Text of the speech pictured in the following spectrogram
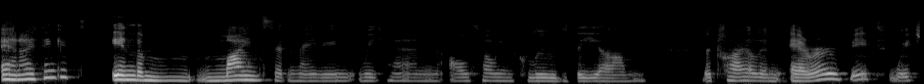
and i think it's in the mindset maybe we can also include the um, the trial and error bit which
